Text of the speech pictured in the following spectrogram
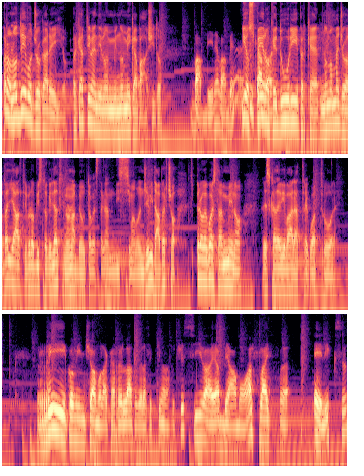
Però lo devo giocare io, perché altrimenti non mi, non mi capacito. Va bene, va bene. Io spero capa. che duri perché non ho mai giocato agli altri, però visto che gli altri non abbiano tutta questa grandissima longevità, perciò spero che questo almeno riesca ad arrivare a 3-4 ore. Ricominciamo la carrellata della settimana successiva e abbiamo Half-Life Helix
